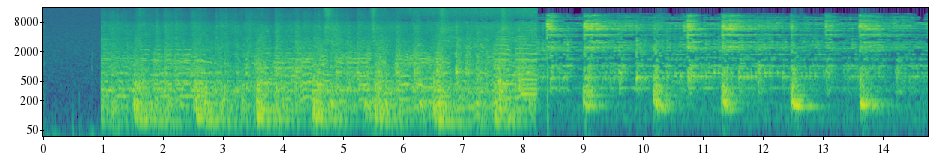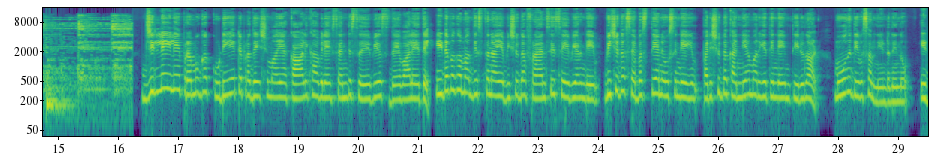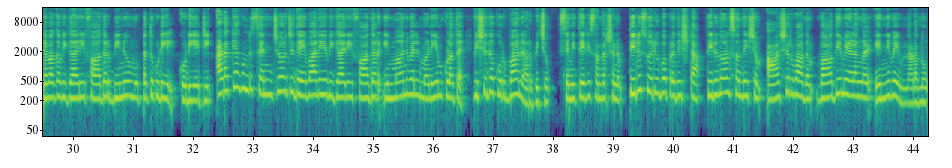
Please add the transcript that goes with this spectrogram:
ജില്ലയിലെ പ്രമുഖ കുടിയേറ്റ പ്രദേശമായ കാളികാവിലെ സെന്റ് സേവിയേഴ്സ് ദേവാലയത്തിൽ ഇടവക മധ്യസ്ഥനായ വിശുദ്ധ ഫ്രാൻസിസ് സേവിയറിന്റെയും വിശുദ്ധ സെബസ്ത്യാനോസിന്റെയും പരിശുദ്ധ കന്യാമറിയത്തിന്റെയും തിരുനാൾ മൂന്ന് ദിവസം നീണ്ടുനിന്നു. ഇടവക വികാരി ഫാദർ ബിനു മുട്ടത്തുകുടിയിൽ കൊടിയേറ്റി. അടയ്ക്കാകുണ്ട് സെന്റ് ജോർജ് ദേവാലയ വികാരി ഫാദർ ഇമ്മാനുവൽ മണിയംകുളത്ത് വിശുദ്ധ കുർബാന അർപ്പിച്ചു. സെമിത്തേരി സന്ദർശനം തിരുസ്വരൂപ പ്രതിഷ്ഠ തിരുനാൾ സന്ദേശം ആശീർവാദം വാദ്യമേളങ്ങൾ എന്നിവയും നടന്നു.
